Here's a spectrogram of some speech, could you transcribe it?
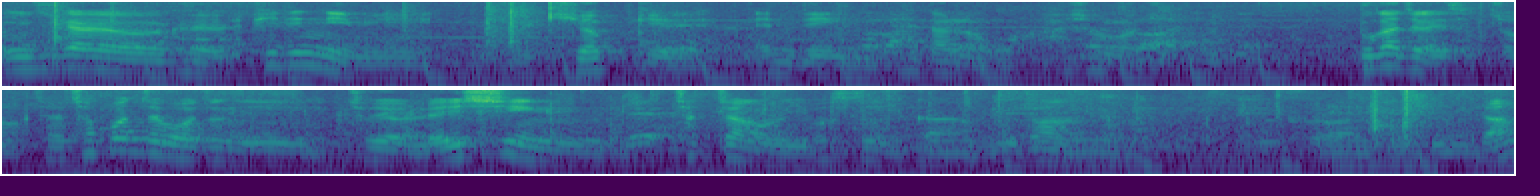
인기가요 그 PD님이 좀 귀엽게 엔딩 해달라고 하셔가지고. 두 가지가 있었죠. 제가 첫 번째 버전이 저희가 레이싱 착장으로 입었으니까 무전하는 그런 엔딩이랑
